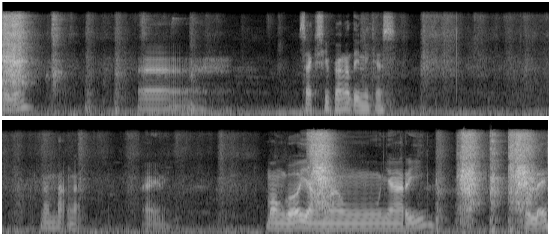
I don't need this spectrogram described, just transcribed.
Ini uh, seksi banget ini guys. Nampak nggak? Nah ini monggo yang mau nyari boleh.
